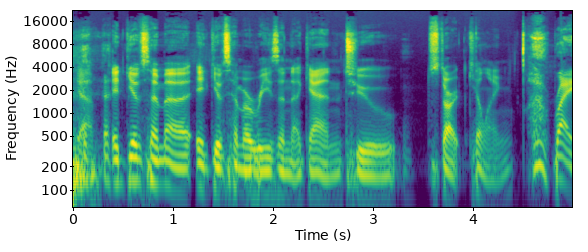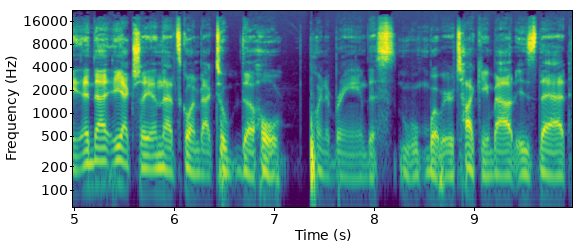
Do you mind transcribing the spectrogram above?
Yeah. it gives him a it gives him a reason again to start killing. Right, and that actually, and that's going back to the whole point of bringing this. What we were talking about is that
